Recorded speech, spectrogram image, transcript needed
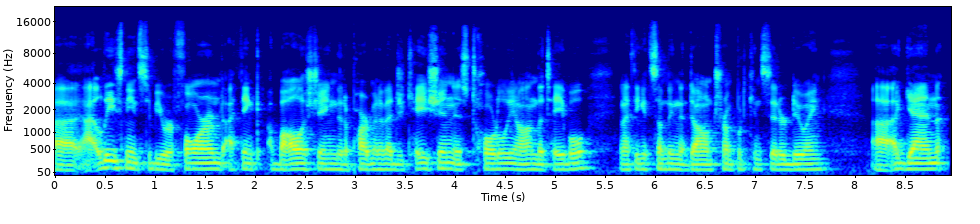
Uh, at least needs to be reformed. I think abolishing the Department of Education is totally on the table, and I think it's something that Donald Trump would consider doing. Uh, again,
